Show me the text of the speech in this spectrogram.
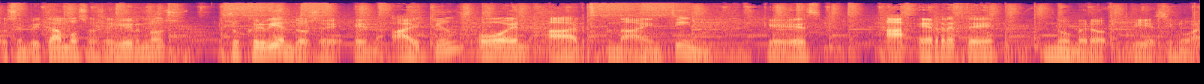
los invitamos a seguirnos suscribiéndose en iTunes o en Art19, que es ART número 19.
